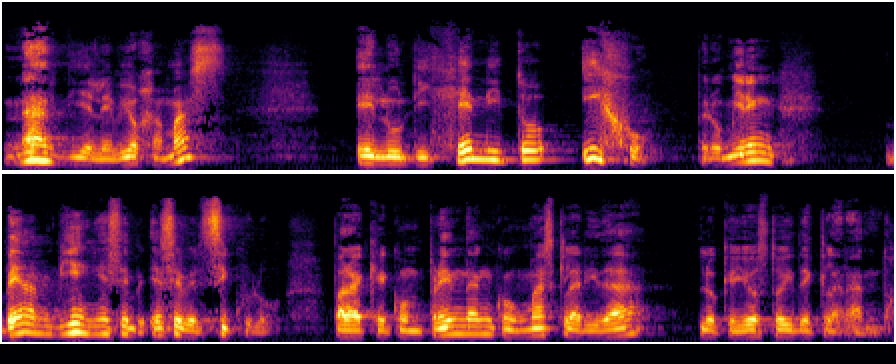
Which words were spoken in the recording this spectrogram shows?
nadie le vio jamás el unigénito Hijo. Pero miren, vean bien ese, ese versículo para que comprendan con más claridad lo que yo estoy declarando.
